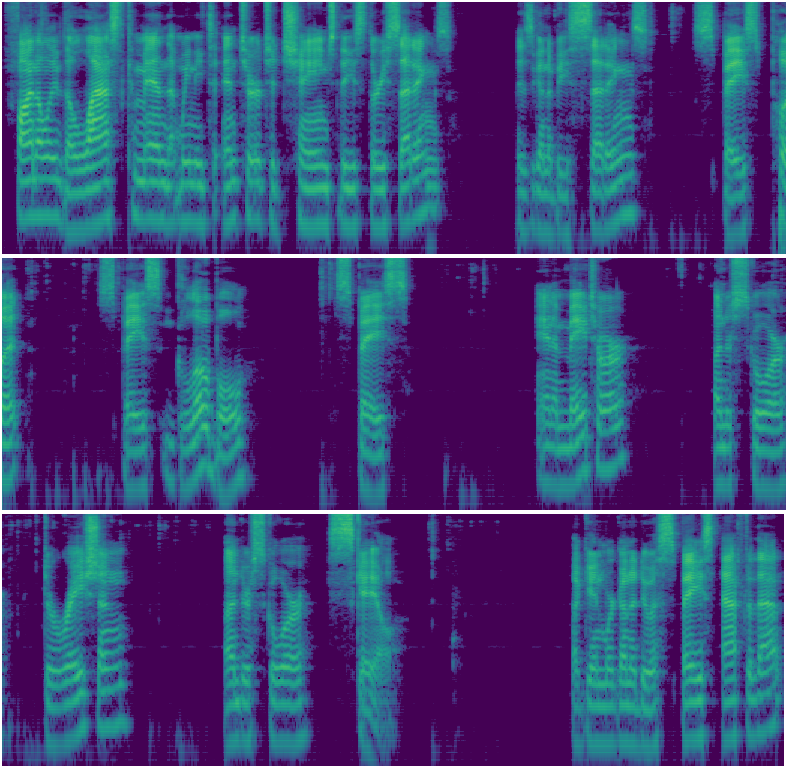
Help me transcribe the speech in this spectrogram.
Finally, the last command that we need to enter to change these three settings is going to be settings space put space global space animator underscore duration underscore scale. Again, we're going to do a space after that.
